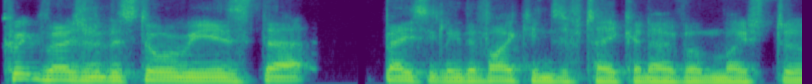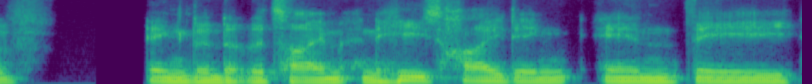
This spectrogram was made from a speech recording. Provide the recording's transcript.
quick version of the story is that basically the Vikings have taken over most of England at the time, and he's hiding in the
